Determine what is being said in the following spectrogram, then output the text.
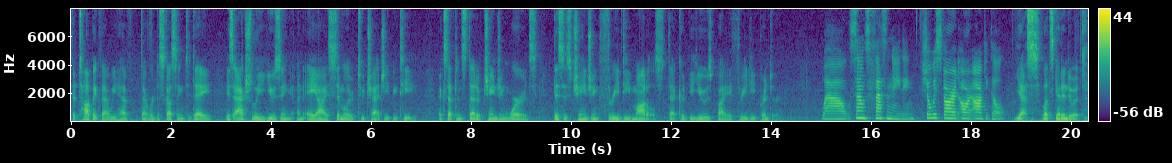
The topic that we have that we're discussing today is actually using an AI similar to ChatGPT, except instead of changing words, this is changing 3D models that could be used by a 3D printer. Wow, sounds fascinating. Shall we start our article? Yes, let's get into it.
